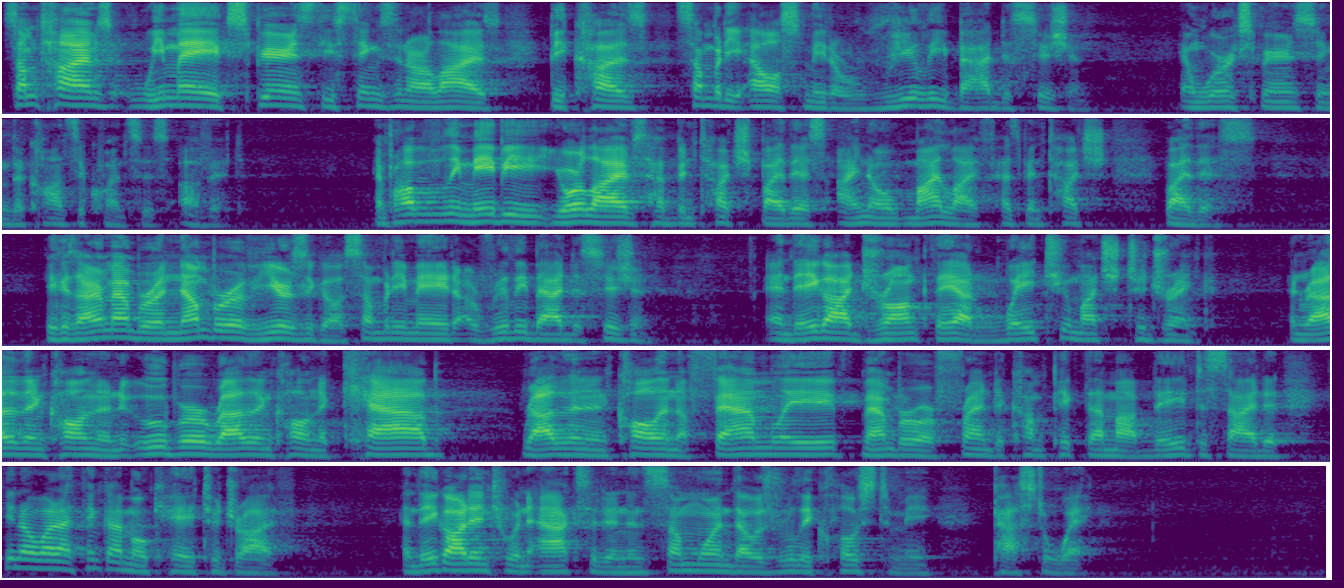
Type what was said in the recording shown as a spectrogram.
Sometimes we may experience these things in our lives because somebody else made a really bad decision and we're experiencing the consequences of it. And probably maybe your lives have been touched by this. I know my life has been touched by this. Because I remember a number of years ago, somebody made a really bad decision and they got drunk. They had way too much to drink. And rather than calling an Uber, rather than calling a cab, rather than calling a family member or friend to come pick them up, they decided, you know what, I think I'm okay to drive. And they got into an accident, and someone that was really close to me passed away.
